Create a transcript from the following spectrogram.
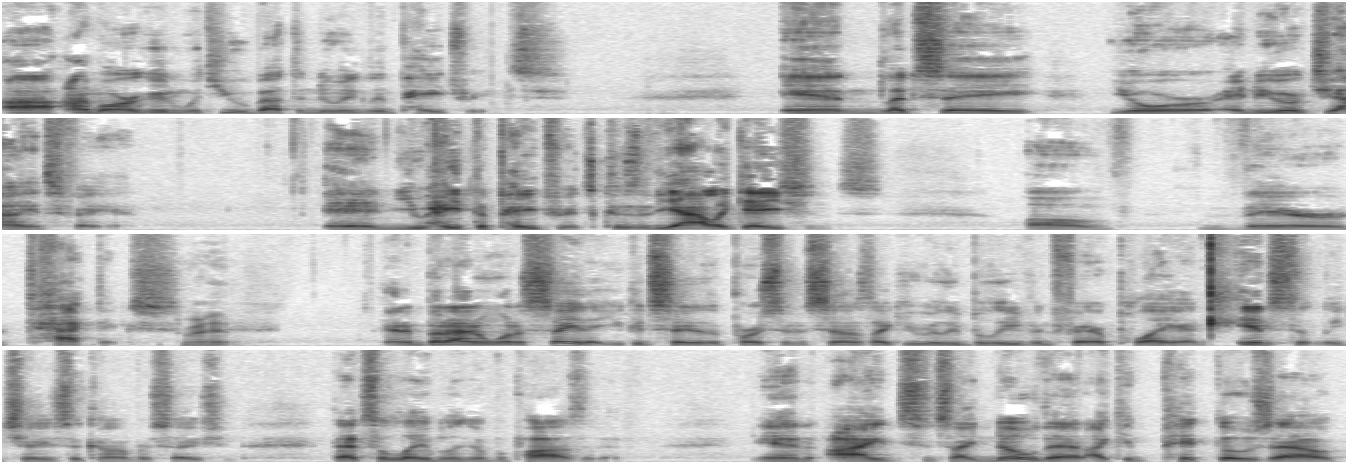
uh, I'm arguing with you about the New England Patriots, and let's say you're a New York Giants fan, and you hate the Patriots because of the allegations of their tactics, Right. And but I don't want to say that. You could say to the person, "It sounds like you really believe in fair play," and instantly change the conversation. That's a labeling of a positive. And I, since I know that, I can pick those out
